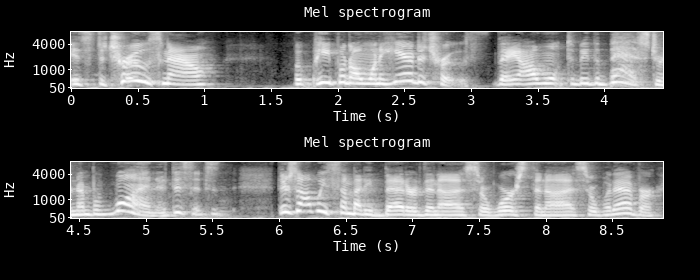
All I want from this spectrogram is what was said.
it's the truth now. But people don't want to hear the truth. They all want to be the best or number one. Or this, it's, there's always somebody better than us or worse than us or whatever.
